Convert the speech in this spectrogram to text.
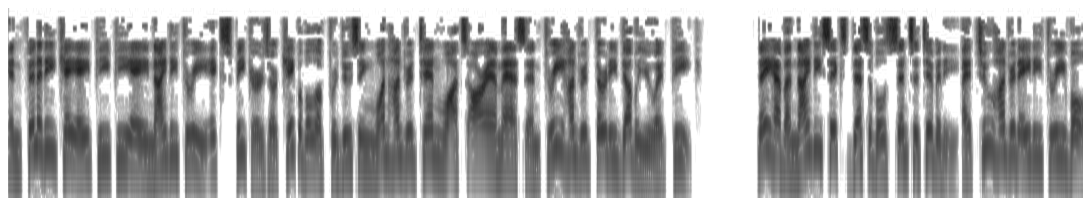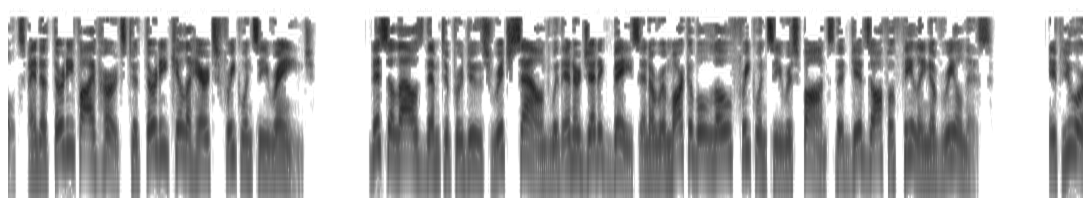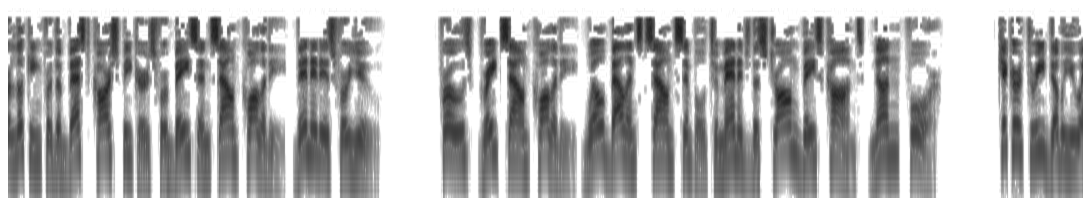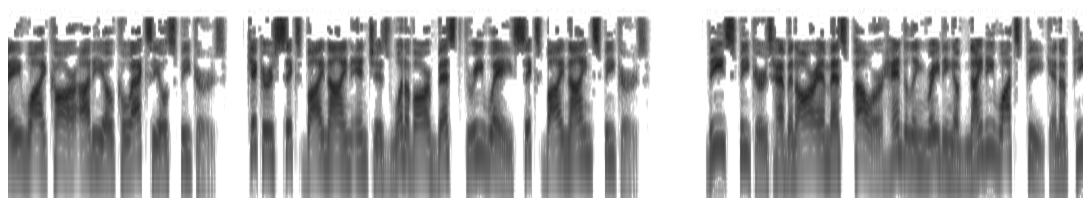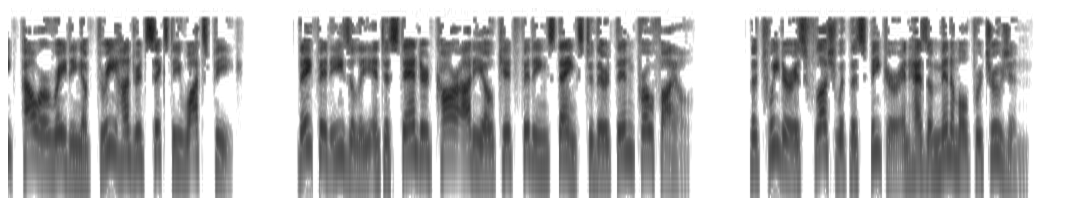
Infinity KAPPA 93X speakers are capable of producing 110 watts RMS and 330 W at peak. They have a 96 decibels sensitivity at 283 volts and a 35 Hz to 30 kHz frequency range. This allows them to produce rich sound with energetic bass and a remarkable low frequency response that gives off a feeling of realness. If you are looking for the best car speakers for bass and sound quality, then it is for you. Pros, great sound quality, well-balanced sound simple to manage the strong bass cons, none, 4. Kicker 3WAY car audio coaxial speakers. Kicker 6x9 inches one of our best three-way 6x9 speakers. These speakers have an RMS power handling rating of 90 watts peak and a peak power rating of 360 watts peak. They fit easily into standard car audio kit fittings thanks to their thin profile. The tweeter is flush with the speaker and has a minimal protrusion.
